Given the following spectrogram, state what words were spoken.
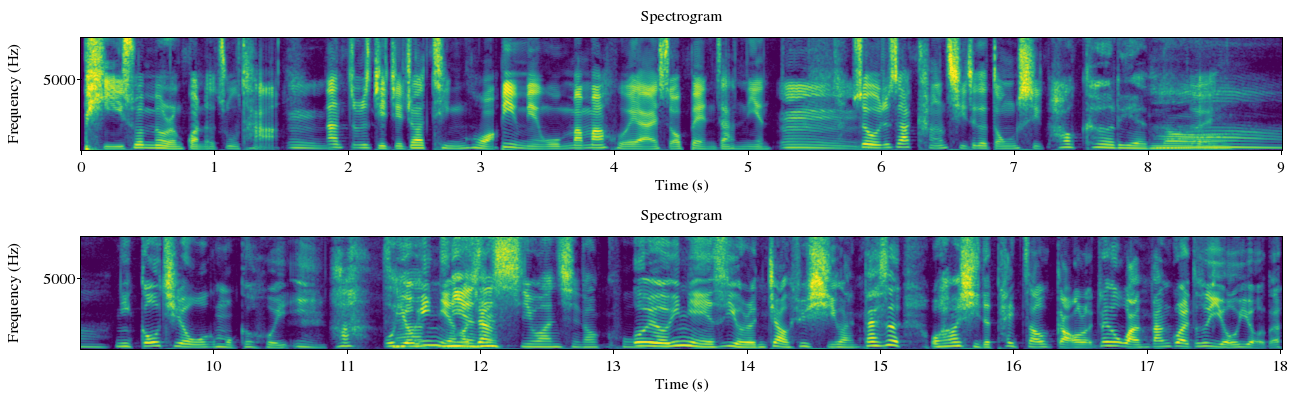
皮，所以没有人管得住她。嗯，那就是姐姐就要听话，避免我妈妈回来的时候被人家念。嗯，所以我就是要扛起这个东西，好可怜哦。对。你勾起了我某个回忆哈，我有一年好像洗碗洗到哭。我有一年也是有人叫我去洗碗，但是我好像洗的太糟糕了，那个碗翻过来都是油油的。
